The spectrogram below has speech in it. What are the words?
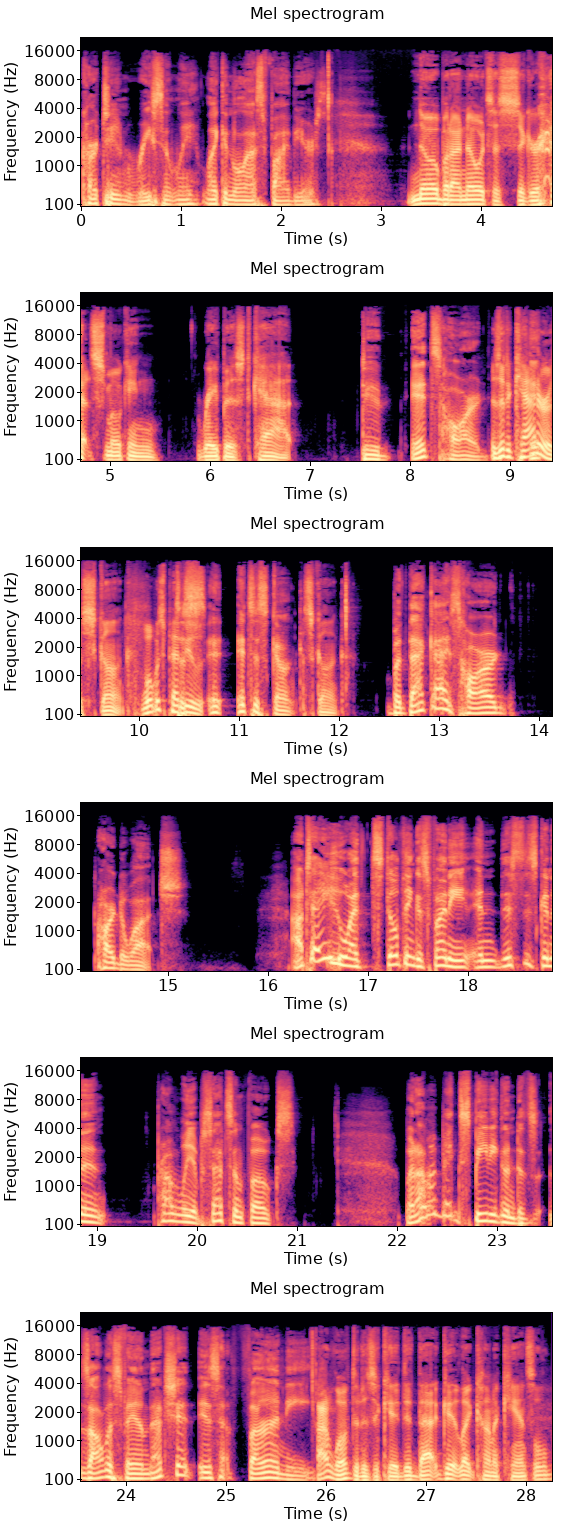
cartoon recently, like in the last five years? No, but I know it's a cigarette smoking rapist cat. Dude, it's hard. Is it a cat It- or a skunk? What was It's Pepe? a, s- it- it's a skunk, a skunk. but that guy's hard, hard to watch. I'll tell you who I still think is funny, and this is going to probably upset some folks. But I'm a big Speedy Gonzalez fan. That shit is funny. I loved it as a kid. Did that get like kind of canceled?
